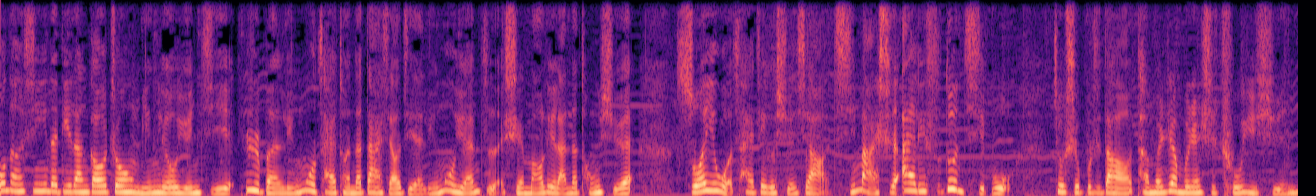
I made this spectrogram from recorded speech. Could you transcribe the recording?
工藤新一的帝丹高中名流云集，日本铃木财团的大小姐铃木原子是毛利兰的同学，所以我猜这个学校起码是爱丽斯顿起步，就是不知道他们认不认识楚雨荨。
